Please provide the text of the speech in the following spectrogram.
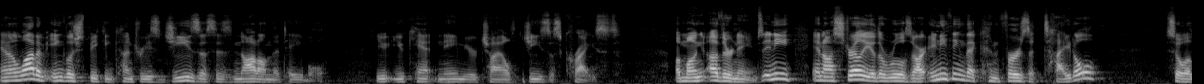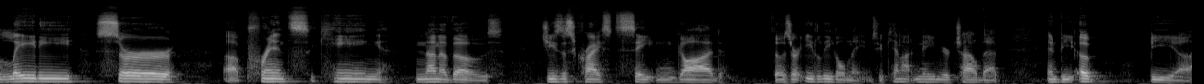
And in a lot of English speaking countries, Jesus is not on the table. You, you can't name your child Jesus Christ, among other names. Any, in Australia, the rules are anything that confers a title, so a lady, sir, uh, prince, king, none of those. Jesus Christ, Satan, God, those are illegal names. You cannot name your child that and be, uh, be uh,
